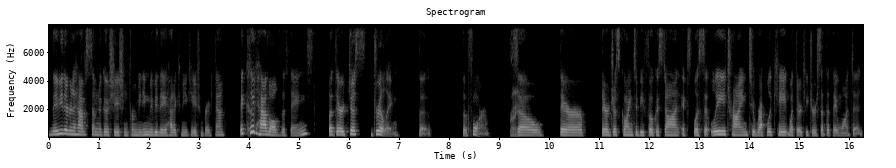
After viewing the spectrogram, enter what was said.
Maybe they're going to have some negotiation for meaning maybe they had a communication breakdown. They could have all of the things but they're just drilling the the form. Right. so they're they're just going to be focused on explicitly trying to replicate what their teacher said that they wanted.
